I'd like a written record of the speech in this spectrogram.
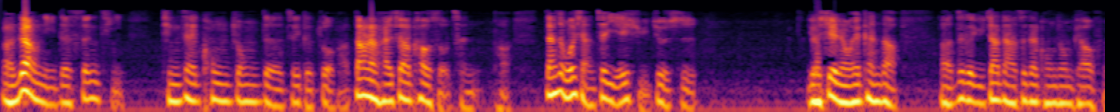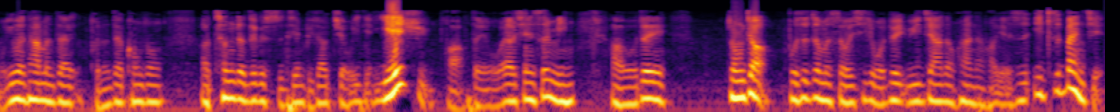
啊，让你的身体停在空中的这个做法，当然还是要靠手撑，哈，但是我想这也许就是有些人会看到。啊，这个瑜伽大师在空中漂浮，因为他们在可能在空中啊撑的这个时间比较久一点。也许啊，对我要先声明啊，我对宗教不是这么熟悉，我对瑜伽的话呢，哈，也是一知半解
